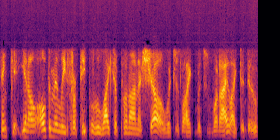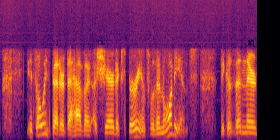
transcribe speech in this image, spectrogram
think you know ultimately for people who like to put on a show, which is like which is what I like to do, it's always better to have a, a shared experience with an audience because then they're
